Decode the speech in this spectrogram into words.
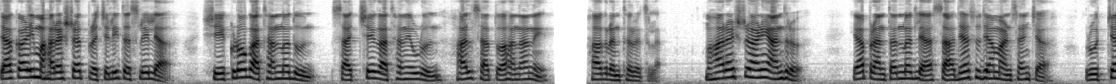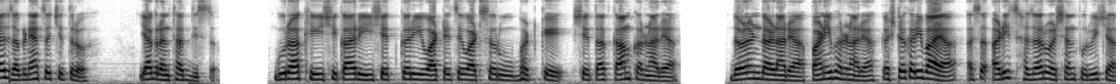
त्या काळी महाराष्ट्रात प्रचलित असलेल्या शेकडो गाथांमधून सातशे गाथा निवडून हाल सातवाहनाने हा ग्रंथ रचला. महाराष्ट्र आणि आंध्र या प्रांतांमधल्या साध्यासुध्या माणसांच्या रोजच्या जगण्याचं चित्र या ग्रंथात दिसतं. गुराखी शिकारी शेतकरी वाटेचे वाटसरू भटके शेतात काम करणाऱ्या दळण दळणाऱ्या पाणी भरणाऱ्या कष्टकरी बाया असं अडीच हजार वर्षांपूर्वीच्या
